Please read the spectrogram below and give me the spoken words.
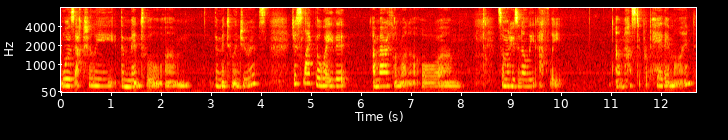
was actually the mental, um, the mental endurance. Just like the way that a marathon runner or um, someone who's an elite athlete um, has to prepare their mind.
